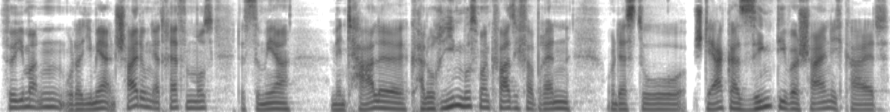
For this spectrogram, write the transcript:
für jemanden oder je mehr Entscheidungen er treffen muss, desto mehr mentale Kalorien muss man quasi verbrennen und desto stärker sinkt die Wahrscheinlichkeit,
